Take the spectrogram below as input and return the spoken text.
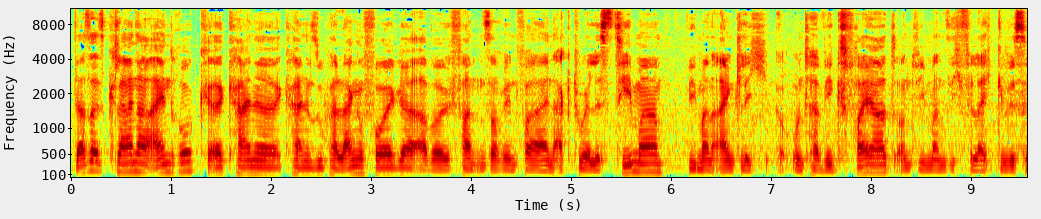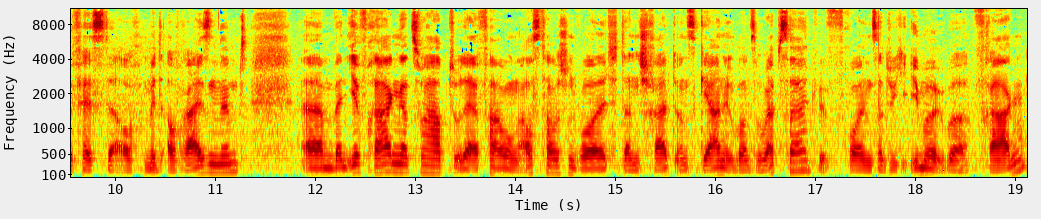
Das als kleiner Eindruck. Äh, keine, keine super lange Folge, aber wir fanden es auf jeden Fall ein aktuelles Thema, wie man eigentlich unterwegs feiert und wie man sich vielleicht gewisse Feste auch mit auf Reisen nimmt. Ähm, wenn ihr Fragen dazu habt oder Erfahrungen austauschen wollt, dann schreibt uns gerne über unsere Website. Wir freuen uns natürlich immer über Fragen.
